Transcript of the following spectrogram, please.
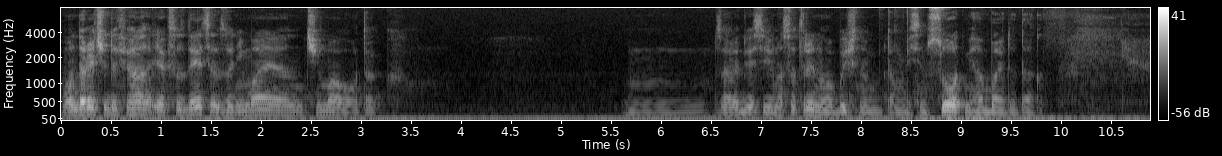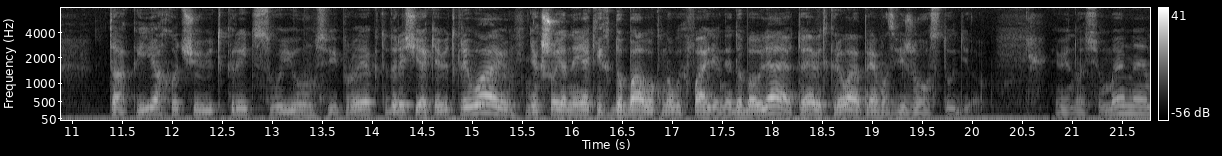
Він, до речі, дофіга, як создається, займає чимало так. Зараз 293, але обично там 800 мегабайт, отак. Так, і я хочу відкрити свою, свій проєкт. До речі, як я відкриваю, якщо я ніяких добавок нових файлів не додаю, то я відкриваю прямо з Visual Studio. Він ось у мене.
